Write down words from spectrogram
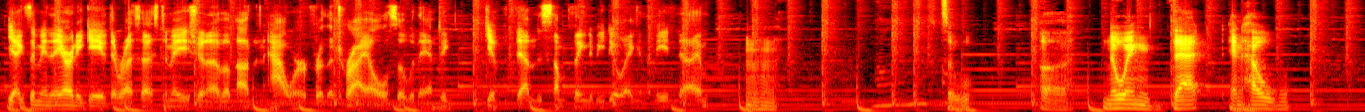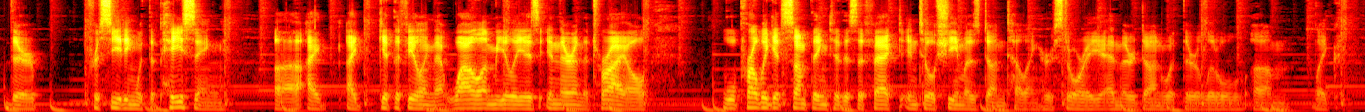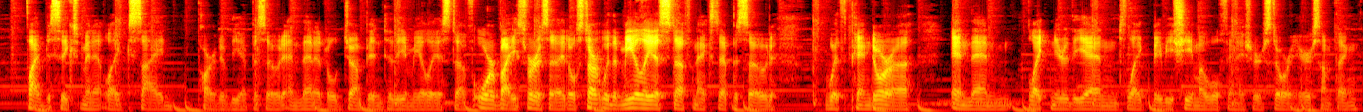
Yeah, because I mean, they already gave the rest estimation of about an hour for the trial, so would they have to give them something to be doing in the meantime? hmm So, uh, knowing that and how they're proceeding with the pacing, uh, I I get the feeling that while Emilia is in there in the trial, we'll probably get something to this effect until Shima's done telling her story and they're done with their little um, like five to six minute like side part of the episode, and then it'll jump into the Emilia stuff, or vice versa. It'll start with Emilia stuff next episode with Pandora, and then like near the end, like maybe Shima will finish her story or something.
